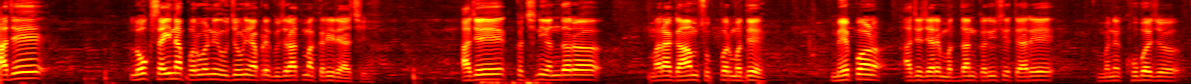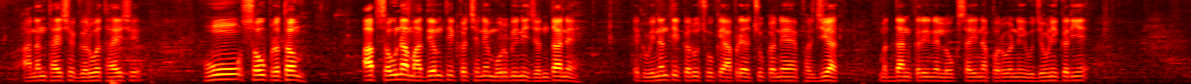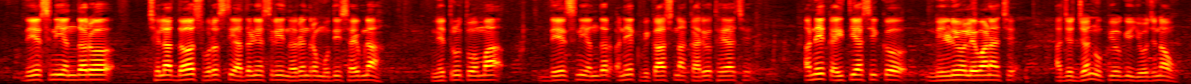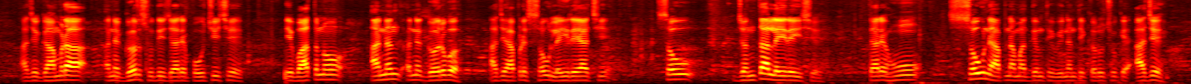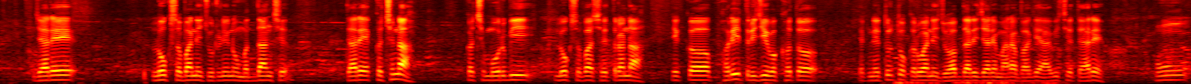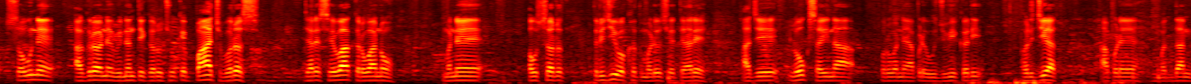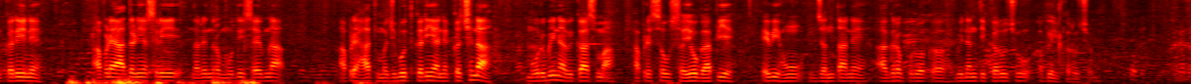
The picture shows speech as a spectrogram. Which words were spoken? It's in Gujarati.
આજે લોકશાહીના પર્વની ઉજવણી આપણે ગુજરાતમાં કરી રહ્યા છીએ. આજે કચ્છની અંદર મારા ગામ સુખપર મધ્યે મેં પણ આજે જ્યારે મતદાન કર્યું છે ત્યારે મને ખૂબ જ આનંદ થાય છે, ગર્વ થાય છે. હું સૌ પ્રથમ આપ સૌના માધ્યમથી કચ્છ અને મોરબીની જનતાને એક વિનંતી કરું છું કે આપણે અચૂક અને ફરજિયાત મતદાન કરીને લોકશાહીના પર્વની ઉજવણી કરીએ. દેશની અંદર છેલ્લા દસ વર્ષથી આદરણીય શ્રી નરેન્દ્ર મોદી સાહેબના નેતૃત્વમાં દેશની અંદર અનેક વિકાસના કાર્યો થયા છે. અનેક ઐતિહાસિક નિર્ણયો લેવાના છે. આજે જન ઉપયોગી યોજનાઓ આજે ગામડા અને ઘર સુધી જ્યારે પહોંચી છે, એ વાતનો આનંદ અને ગર્વ આજે આપણે સૌ લઈ રહ્યા છીએ. સૌ જનતા લઈ રહી છે. ત્યારે હું સૌને આપના માધ્યમથી વિનંતી કરું છું કે આજે જ્યારે લોકસભાની ચૂંટણીનું મતદાન છે, ત્યારે કચ્છના, કચ્છ મોરબી લોકસભા ક્ષેત્રના એક ફરી ત્રીજી વખત એક નેતૃત્વ કરવાની જવાબદારી જ્યારે મારા ભાગે આવી છે, ત્યારે હું સૌને આગ્રહ અને વિનંતી કરું છું કે પાંચ વર્ષ જ્યારે સેવા કરવાનો મને અવસર ત્રીજી વખત મળ્યો છે, ત્યારે આજે લોકશાહીના પર્વને આપણે ઉજવી કરી, ફરજિયાત આપણે મતદાન કરીને આપણે આદરણીય શ્રી નરેન્દ્ર મોદી સાહેબના આપણે હાથ મજબૂત કરીએ અને કચ્છના મોરબીના વિકાસમાં આપણે સૌ સહયોગ આપીએ એવી હું જનતાને આગ્રહપૂર્વક વિનંતી કરું છું, અપીલ કરું છું.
